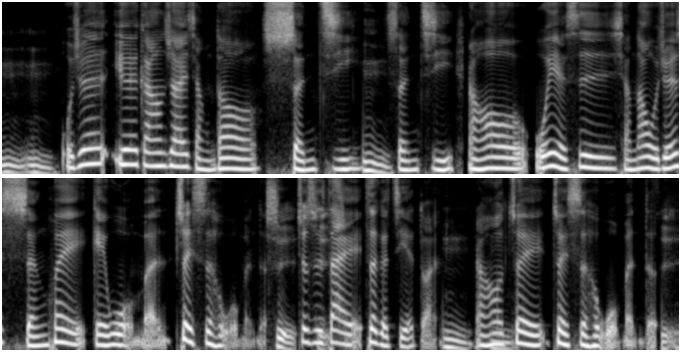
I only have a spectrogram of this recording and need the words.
嗯嗯。我觉得，因为刚刚就在讲到神迹，嗯，神迹，然后我也是想到，我觉得。神会给我们最适合我们的，是就是在这个阶段，嗯，然后最、嗯、最适合我们的，是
